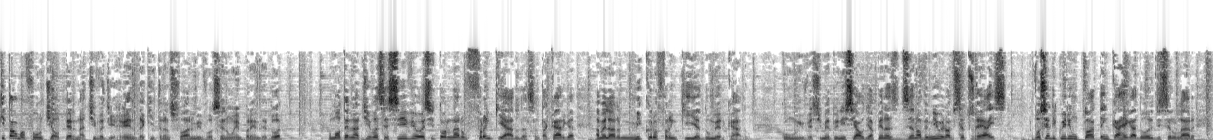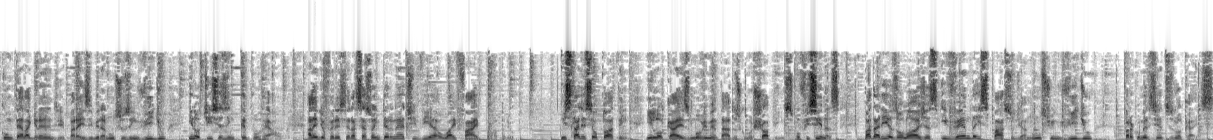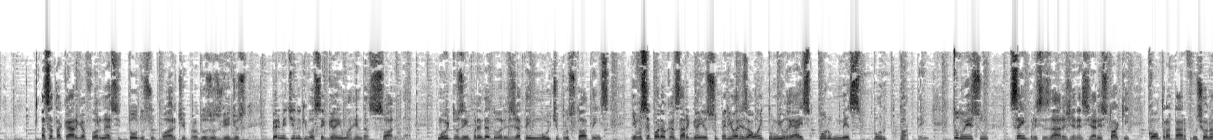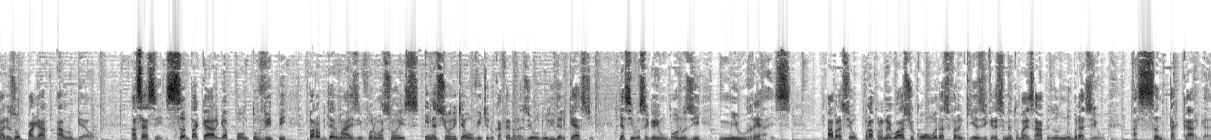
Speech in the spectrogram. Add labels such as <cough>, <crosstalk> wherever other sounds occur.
Que tal uma fonte alternativa de renda que transforme você num empreendedor? Uma alternativa acessível é se tornar um franqueado da Santa Carga, a melhor micro franquia do mercado. Com um investimento inicial de apenas R$ 19.900, você adquire um totem carregador de celular com tela grande para exibir anúncios em vídeo e notícias em tempo real, além de oferecer acesso à internet via Wi-Fi próprio. Instale seu totem em locais movimentados como shoppings, oficinas, padarias ou lojas e venda espaço de anúncio em vídeo para comerciantes locais. A Santa Carga fornece todo o suporte e produz os vídeos, permitindo que você ganhe uma renda sólida. Muitos empreendedores já têm múltiplos totens e você pode alcançar ganhos superiores a 8 mil reais por mês por totem. Tudo isso sem precisar gerenciar estoque, contratar funcionários ou pagar aluguel. Acesse santacarga.vip para obter mais informações e mencione que é ouvinte do Café Brasil do Leadercast e assim você ganha um bônus de mil reais. Abra seu próprio negócio com uma das franquias de crescimento mais rápido no Brasil, a Santa Carga.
